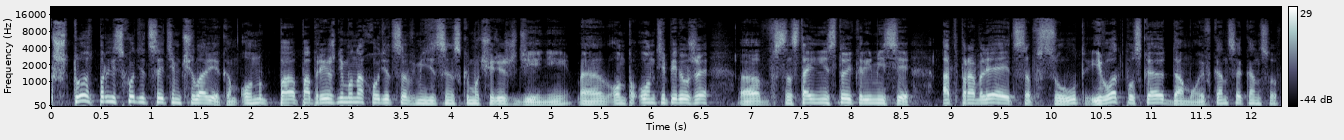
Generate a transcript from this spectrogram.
что происходит с этим человеком? Он по- по-прежнему находится в медицинском учреждении. Э, Он, он теперь уже э, в состоянии стойкой ремиссии отправляется в суд. Его отпускают домой, в конце концов.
